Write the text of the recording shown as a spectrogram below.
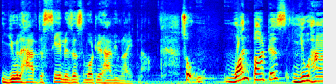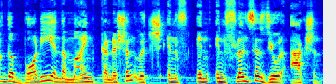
you will have the same results what you're having right now so one part is you have the body and the mind condition which inf- in influences your action.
